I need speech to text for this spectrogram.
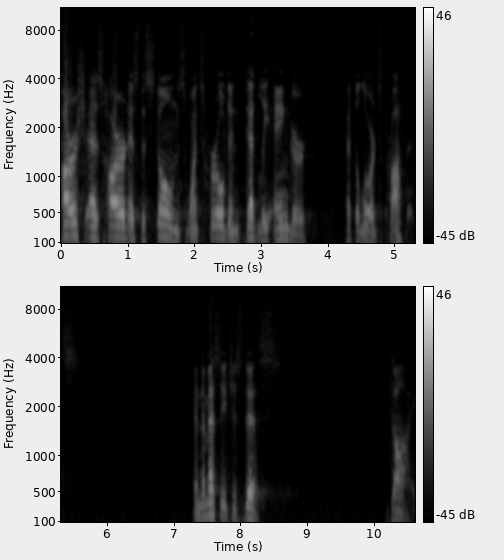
harsh as hard as the stones once hurled in deadly anger at the Lord's prophets. And the message is this die.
